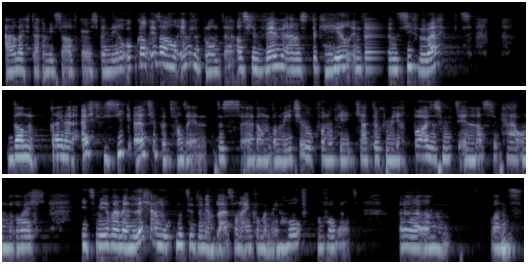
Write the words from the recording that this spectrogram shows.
aandacht aan die selfcare spenderen. Ook al is dat al ingepland. Hè. Als je vijf uur aan een stuk heel intensief werkt, dan kan je daar echt fysiek uitgeput van zijn. Dus uh, dan, dan weet je ook van oké, ik ga toch meer pauzes moeten inlassen. Ik ga onderweg iets meer met mijn lichaam ook moeten doen in plaats van enkel met mijn hoofd bijvoorbeeld. Um, want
